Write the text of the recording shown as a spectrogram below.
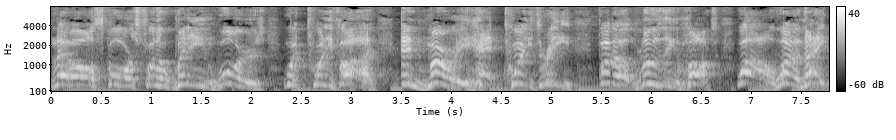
led all scores for the winning Warriors with 25, and Murray had 23 for the losing Hawks. Wow, what a night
